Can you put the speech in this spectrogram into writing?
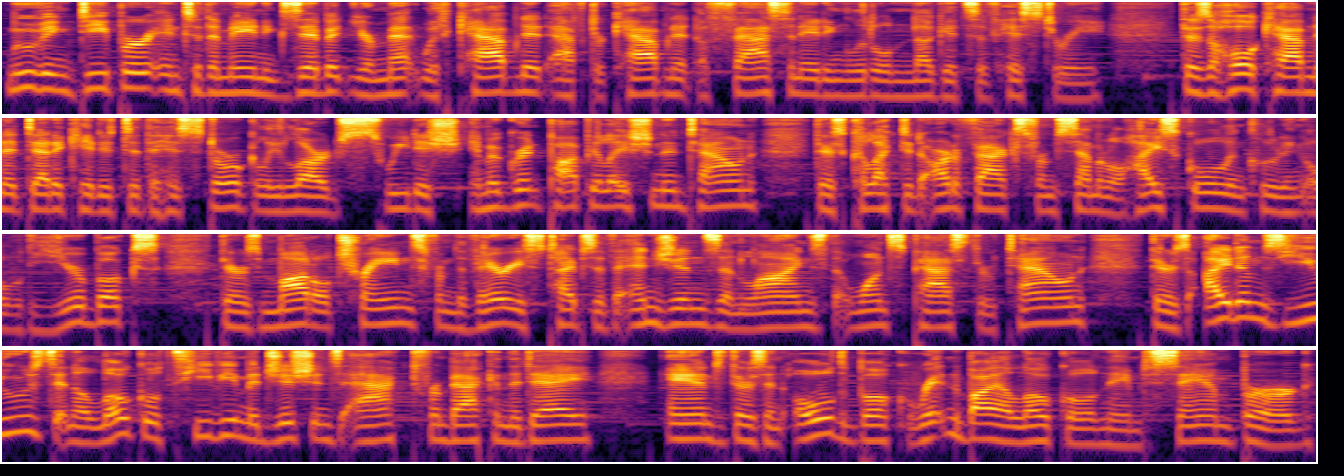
Moving deeper into the main exhibit, you're met with cabinet after cabinet of fascinating little nuggets of history. There's a whole cabinet dedicated to the historically large Swedish immigrant population in town. There's collected artifacts from Seminole High School, including old yearbooks. There's model trains from the various types of engines and lines that once passed through town. There's items used in a local TV magician's act from back in the day. And there's an old book written by a local named Sam Berg.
